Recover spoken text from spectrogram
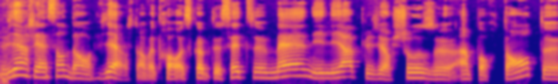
Vierge et ascendant Vierge, dans votre horoscope de cette semaine, il y a plusieurs choses euh, importantes, euh,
